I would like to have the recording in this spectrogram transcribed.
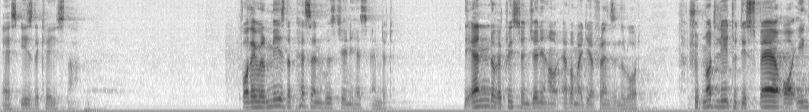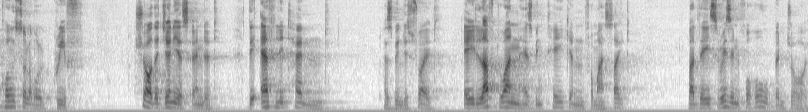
as is the case now. For they will miss the person whose journey has ended. The end of a Christian journey, however, my dear friends in the Lord, should not lead to despair or inconsolable grief. Sure, the journey has ended. The earthly tent has been destroyed. A loved one has been taken from our sight. But there is reason for hope and joy.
